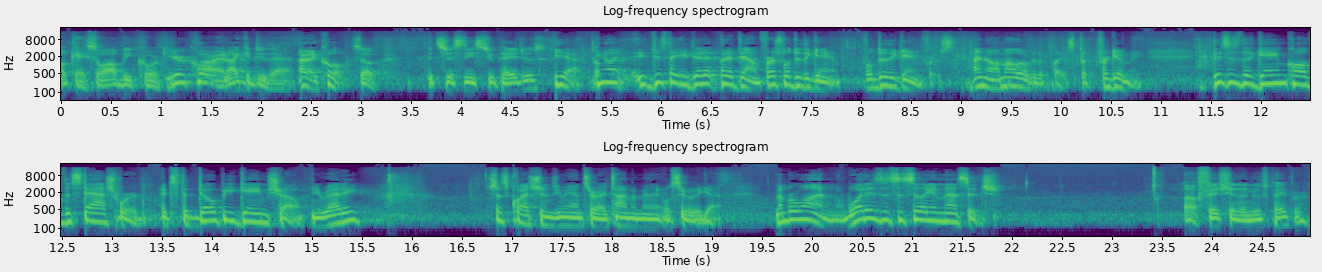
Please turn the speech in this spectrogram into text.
okay. So I'll be Corky. You're Corky. All right, I could do that. All right, cool. So it's just these two pages. Yeah, you know what? Just that you did it, put it down. First, we'll do the game. We'll do the game first. I know I'm all over the place, but forgive me. This is the game called the Stash Word. It's the dopey game show. You ready? It's just questions you answer. I time a minute. We'll see what we get. Number one, what is the Sicilian message? A fish in a newspaper.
